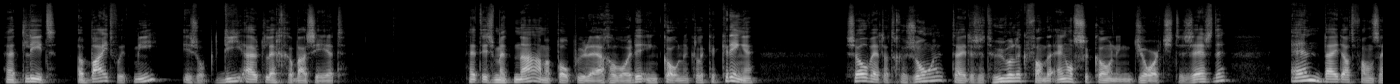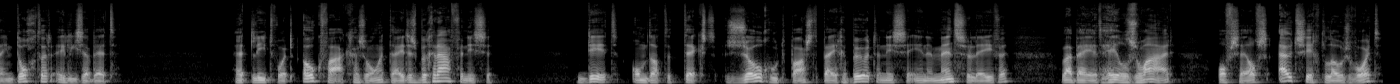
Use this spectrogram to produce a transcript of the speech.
Het lied Abide with Me is op die uitleg gebaseerd. Het is met name populair geworden in koninklijke kringen. Zo werd het gezongen tijdens het huwelijk van de Engelse koning George VI en bij dat van zijn dochter Elisabeth. Het lied wordt ook vaak gezongen tijdens begrafenissen. Dit omdat de tekst zo goed past bij gebeurtenissen in een mensenleven waarbij het heel zwaar of zelfs uitzichtloos wordt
